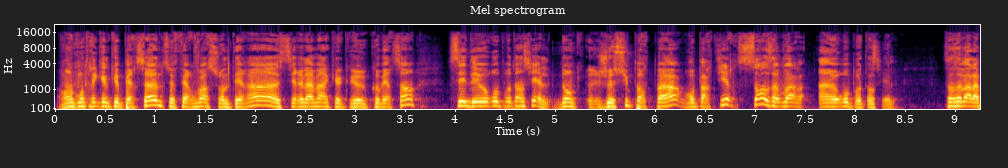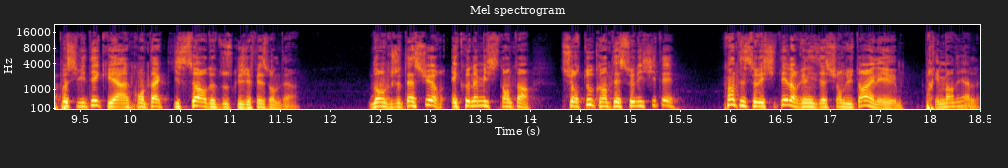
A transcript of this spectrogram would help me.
Rencontrer quelques personnes, se faire voir sur le terrain, euh, serrer la main à quelques commerçants, c'est des euros potentiels. Donc, je supporte pas repartir sans avoir un euro potentiel. Sans avoir la possibilité qu'il y ait un contact qui sort de tout ce que j'ai fait sur le terrain. Donc, je t'assure, économise ton temps. Surtout quand tu es sollicité. Quand tu es sollicité, l'organisation du temps, elle est primordiale.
